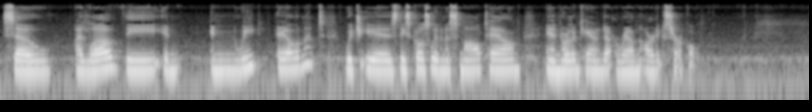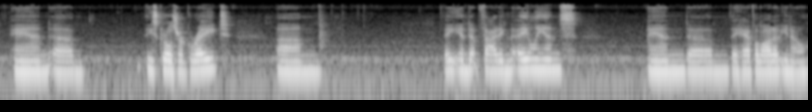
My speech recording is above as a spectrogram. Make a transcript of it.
So I love the in Inuit element, which is these girls live in a small town in northern Canada around the Arctic Circle. And um, these girls are great. Um, they end up fighting the aliens, and um, they have a lot of, you know,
